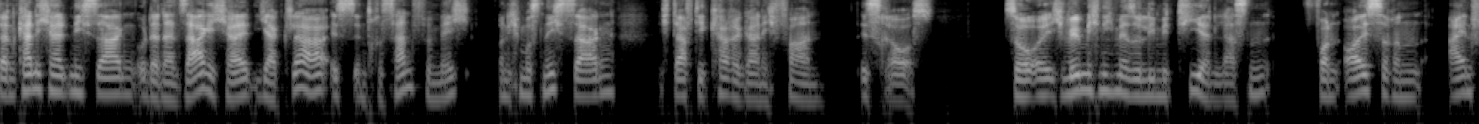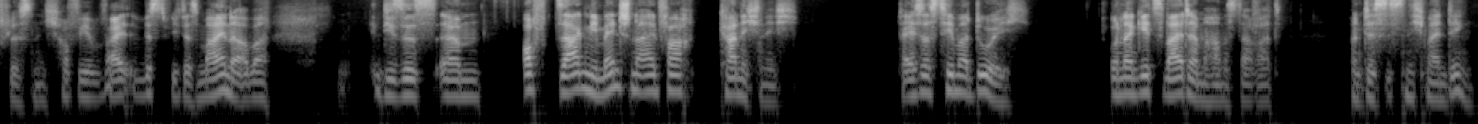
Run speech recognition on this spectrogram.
dann kann ich halt nicht sagen, oder dann sage ich halt, ja klar, ist interessant für mich. Und ich muss nicht sagen, ich darf die Karre gar nicht fahren. Ist raus. So, ich will mich nicht mehr so limitieren lassen von äußeren Einflüssen. Ich hoffe, ihr wisst, wie ich das meine, aber dieses, ähm, oft sagen die Menschen einfach, kann ich nicht. Da ist das Thema durch. Und dann geht es weiter im Hamsterrad. Und das ist nicht mein Ding.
